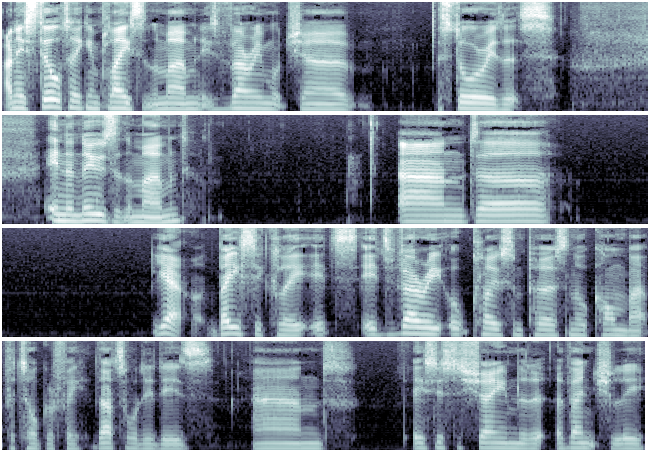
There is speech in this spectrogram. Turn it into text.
and it's still taking place at the moment. It's very much a story that's in the news at the moment and uh, yeah, basically it's it's very up close and personal combat photography. That's what it is, and it's just a shame that eventually,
